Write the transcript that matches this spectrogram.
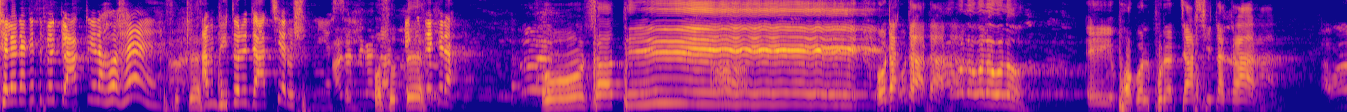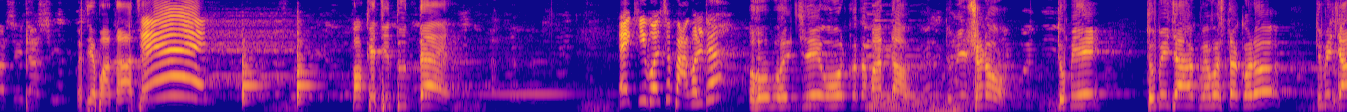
ছেলেটাকে তুমি একটু আঁকড়ে রাখো হ্যাঁ? আমি ভিতরে যাচ্ছি আর ওষুধ নিয়ে আসছি। আচ্ছা। ওষুধ দে। দেখে রাখো। ও সাথী। ও ডাক্তার। হ্যাঁ, বলো বলো বলো। এই ভগলপুরের জার্সিটা কার? আমার সেই যাচ্ছি ওই যে বাতা আছে। কেজি দুধ দেয়। এই কি বলছে পাগলটা? ও বলছে ওর কথা বাদ দাও। তুমি শোনো তুমি তুমি যা হোক ব্যবস্থা করো তুমি যা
